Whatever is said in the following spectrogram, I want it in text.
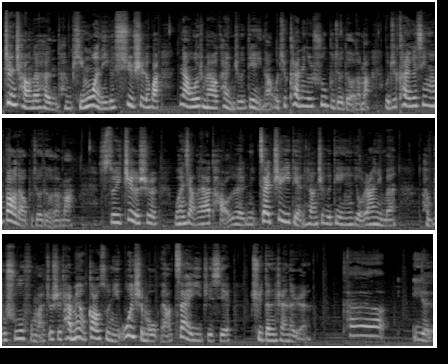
正常的、很很平稳的一个叙事的话，那我为什么要看你这个电影呢？我去看那个书不就得了吗？我去看一个新闻报道不就得了吗？所以这个是我很想跟大家讨论。你在这一点上，这个电影有让你们很不舒服吗？就是他没有告诉你为什么我们要在意这些去登山的人。他也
